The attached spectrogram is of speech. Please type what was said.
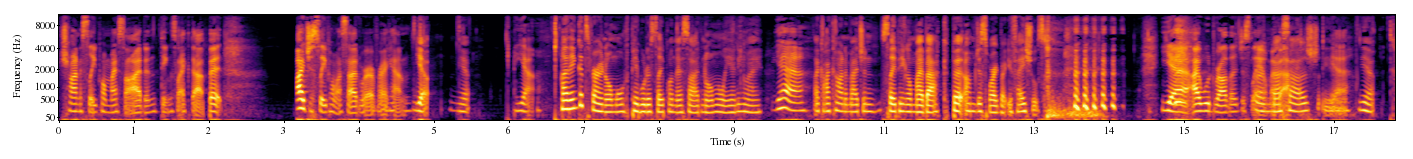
trying to sleep on my side and things like that. But I just sleep on my side wherever I can. Yeah. Yeah. Yeah. I think it's very normal for people to sleep on their side normally anyway. Yeah. Like I can't imagine sleeping on my back, but I'm just worried about your facials. Yeah. I would rather just lay on and my back. massage. Yeah. Yeah. Yeah.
